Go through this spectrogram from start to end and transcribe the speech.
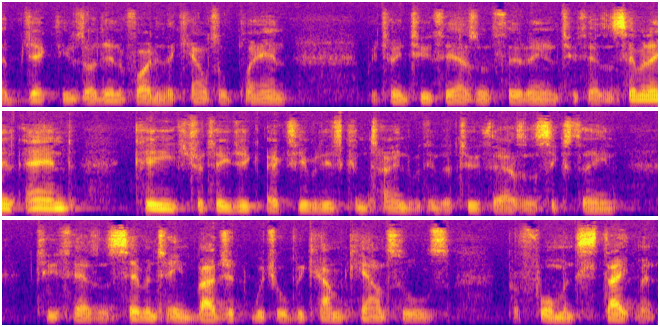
objectives identified in the Council Plan between 2013 and 2017 and key strategic activities contained within the 2016-2017 budget, which will become Council's performance statement.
